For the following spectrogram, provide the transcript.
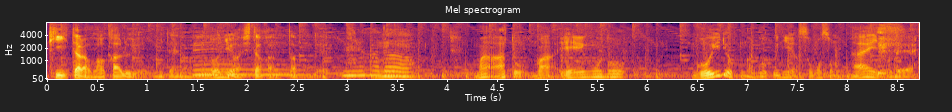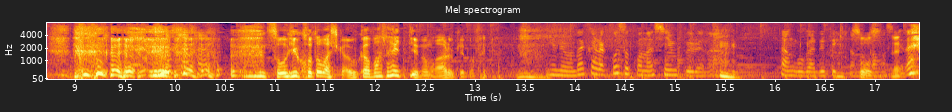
聞いたら分かるよみたいなものにはしたかったので、なるほど、うん。まああとまあ英語の語彙力が僕にはそもそもないので。そういう言葉しか浮かばないっていうのもあるけどね。いやでもだからこそこのシンプルな単語が出てきたのかもしれない、ね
